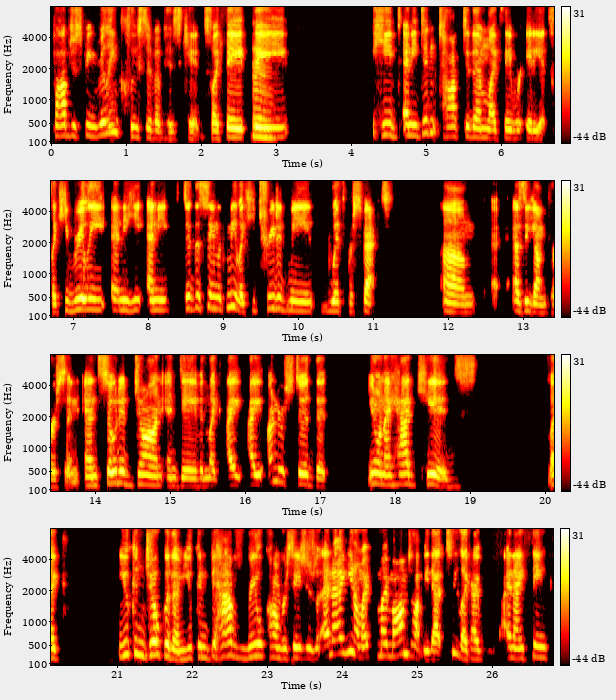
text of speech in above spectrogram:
bob just being really inclusive of his kids. Like they mm. they he and he didn't talk to them like they were idiots. Like he really and he and he did the same with me. Like he treated me with respect um as a young person. And so did john and dave. And like i i understood that you know when i had kids like you can joke with them you can have real conversations and i you know my, my mom taught me that too like i and i think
